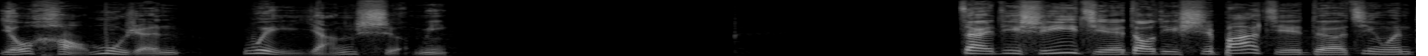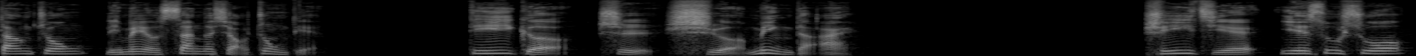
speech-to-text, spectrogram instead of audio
有好牧人为羊舍命，在第十一节到第十八节的经文当中，里面有三个小重点。第一个是舍命的爱。十一节，耶稣说：“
